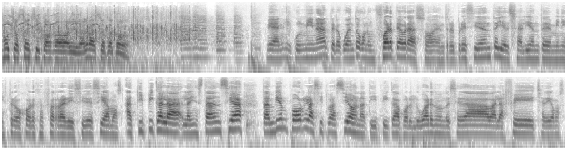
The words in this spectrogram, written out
muchos éxitos, nueva vida. Gracias a todos. Bien, y culmina, te lo cuento, con un fuerte abrazo entre el presidente y el saliente ministro Jorge Ferraris. Y decíamos, atípica la, instancia, también por la situación atípica, por el lugar en donde se daba, la fecha, digamos.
